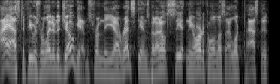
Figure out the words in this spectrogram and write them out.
I asked if he was related to Joe Gibbs from the uh, Redskins, but I don't see it in the article unless I look past it.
